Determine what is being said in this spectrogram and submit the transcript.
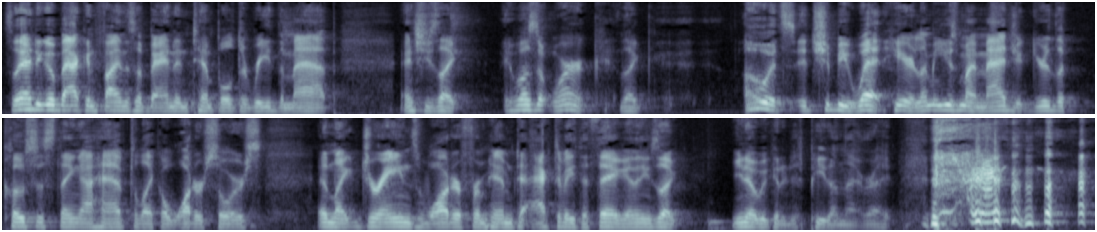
So they had to go back and find this abandoned temple to read the map. And she's like it wasn't work. Like oh it's it should be wet. Here let me use my magic. You're the closest thing i have to like a water source. And like drains water from him to activate the thing. And then he's like you know we could have just peed on that right?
